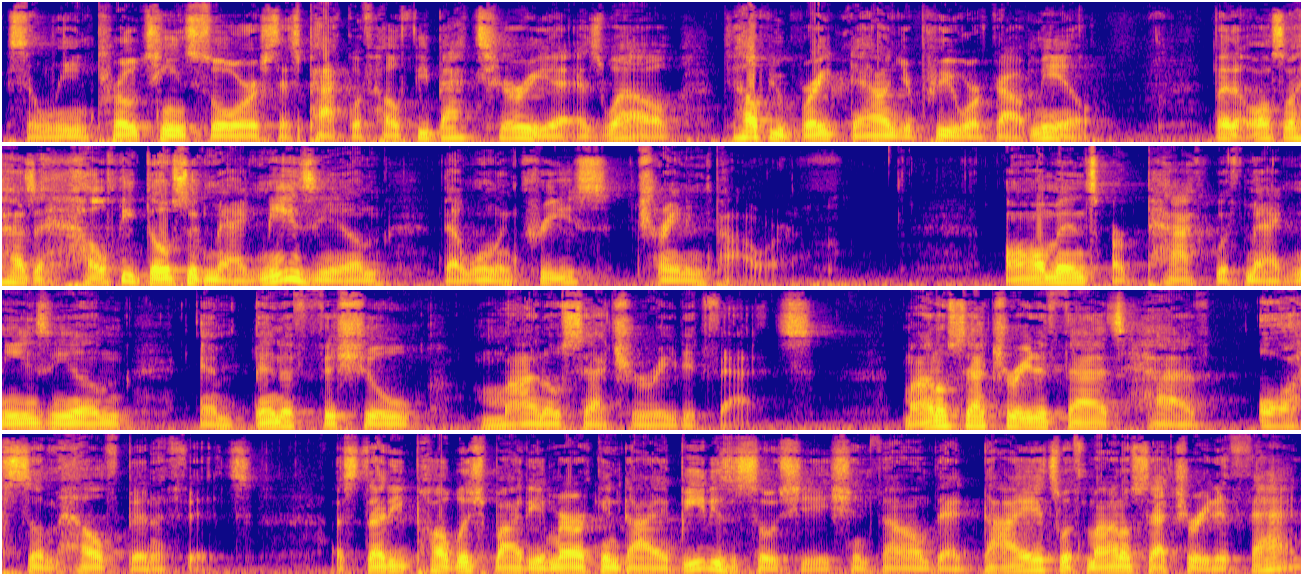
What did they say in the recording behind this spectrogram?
It's a lean protein source that's packed with healthy bacteria as well to help you break down your pre workout meal. But it also has a healthy dose of magnesium that will increase training power. Almonds are packed with magnesium and beneficial monosaturated fats. Monosaturated fats have awesome health benefits. A study published by the American Diabetes Association found that diets with monosaturated fat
